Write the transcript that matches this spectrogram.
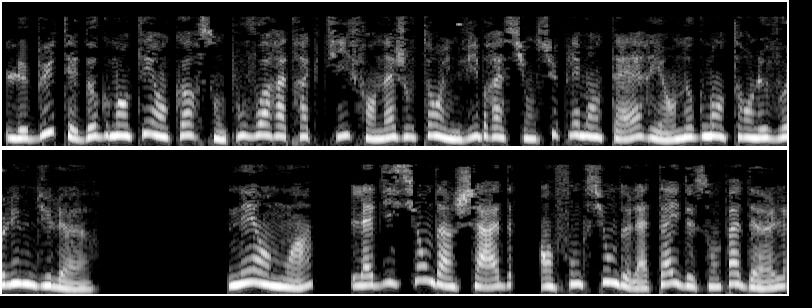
Le but est d'augmenter encore son pouvoir attractif en ajoutant une vibration supplémentaire et en augmentant le volume du leurre. Néanmoins, l'addition d'un shad, en fonction de la taille de son paddle,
